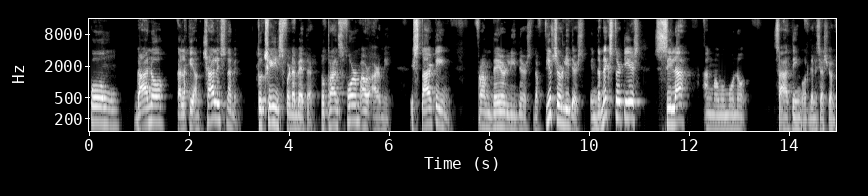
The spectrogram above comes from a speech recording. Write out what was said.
kung gaano kalaki ang challenge namin to change for the better, to transform our army, starting from their leaders, the future leaders. In the next 30 years, sila ang mamumuno sa ating organisasyon.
